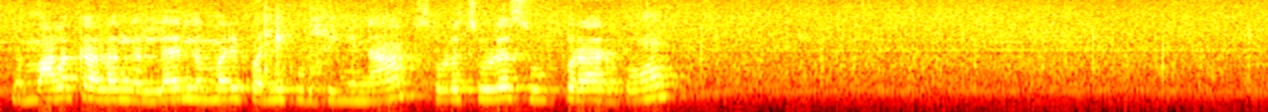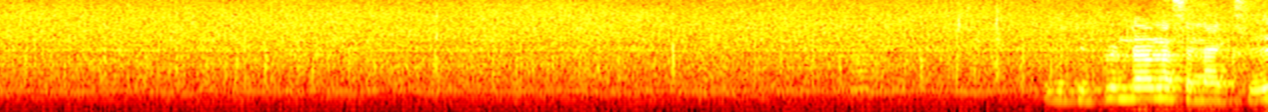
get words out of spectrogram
இந்த மழை காலங்களில் இந்த மாதிரி பண்ணி கொடுத்தீங்கன்னா சுட சுட சூப்பராக இருக்கும். இது டிஃப்ரெண்ட்டான ஸ்நாக்ஸு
